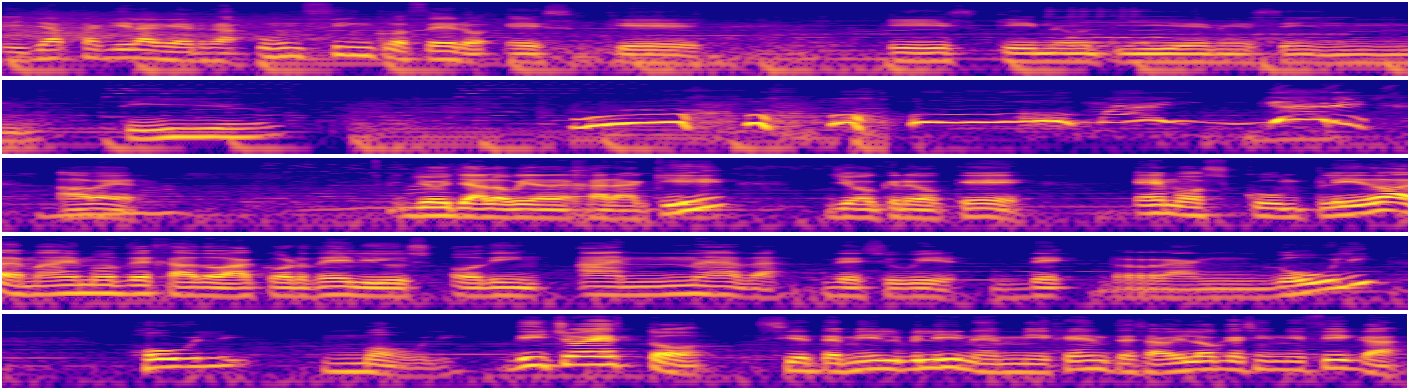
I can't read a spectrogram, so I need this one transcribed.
Y ya está aquí la guerra. Un 5-0. Es que... Es que no tiene sentido. Uh, oh, my God. A ver. Yo ya lo voy a dejar aquí. Yo creo que hemos cumplido. Además, hemos dejado a Cordelius Odin a nada de subir de Rangoli. Holy moly. Dicho esto, 7000 blines, mi gente, ¿sabéis lo que significa?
